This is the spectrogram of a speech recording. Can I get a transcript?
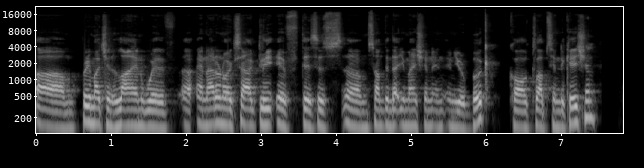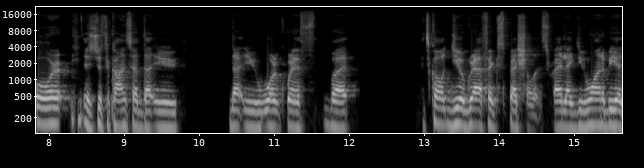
um, pretty much in line with, uh, and I don't know exactly if this is um, something that you mentioned in, in your book called club syndication, or it's just a concept that you that you work with, but it's called geographic specialist, right? Like, do you want to be a,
